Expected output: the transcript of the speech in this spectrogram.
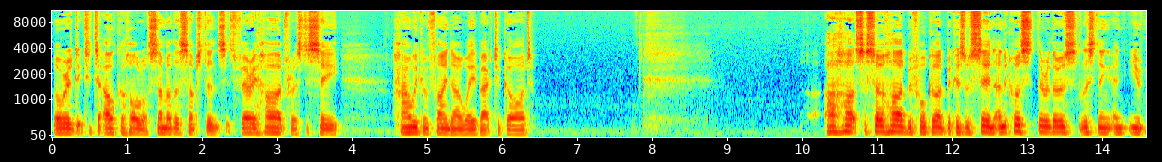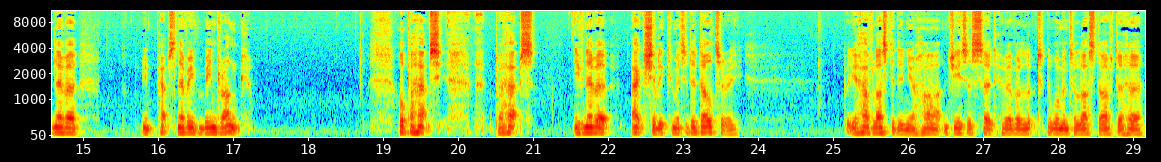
or we're addicted to alcohol or some other substance. It's very hard for us to see how we can find our way back to God. Our hearts are so hard before God because of sin. And of course, there are those listening, and you've never, perhaps never even been drunk. Or perhaps, perhaps you've never actually committed adultery, but you have lusted in your heart. And Jesus said, Whoever looked at a woman to lust after her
